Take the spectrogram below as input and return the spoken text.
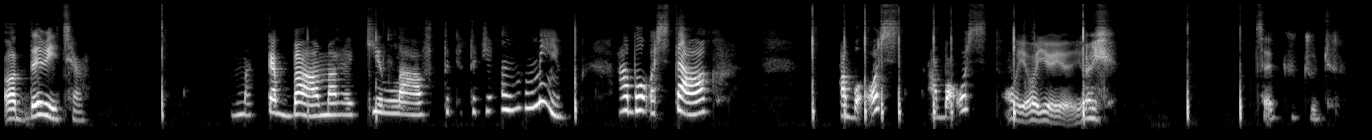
От дивіться. Макаба, маракілав, таке таке умі. Або ось так. Або ось, або ось. Ой-ой-ой-ой. Це чуть-чуть.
